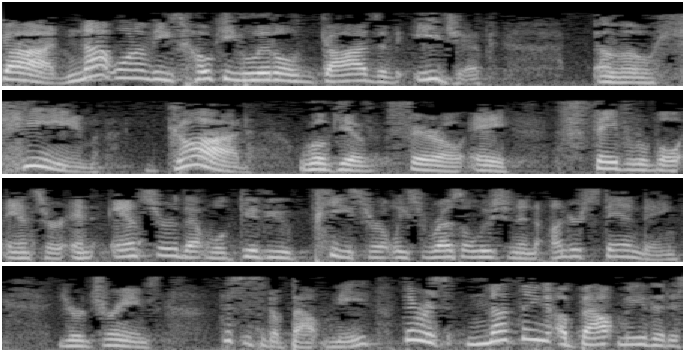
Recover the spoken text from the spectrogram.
God, not one of these hokey little gods of Egypt. Elohim, God will give Pharaoh a favorable answer, an answer that will give you peace or at least resolution and understanding your dreams. This isn't about me. There is nothing about me that is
